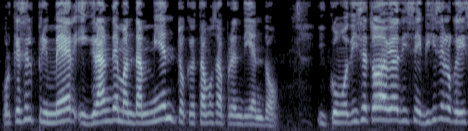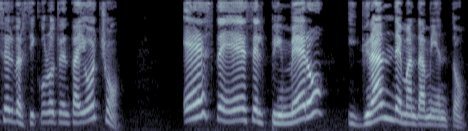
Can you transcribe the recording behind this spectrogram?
porque es el primer y grande mandamiento que estamos aprendiendo. Y como dice todavía, dice, fíjese lo que dice el versículo 38. Este es el primero y grande mandamiento.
